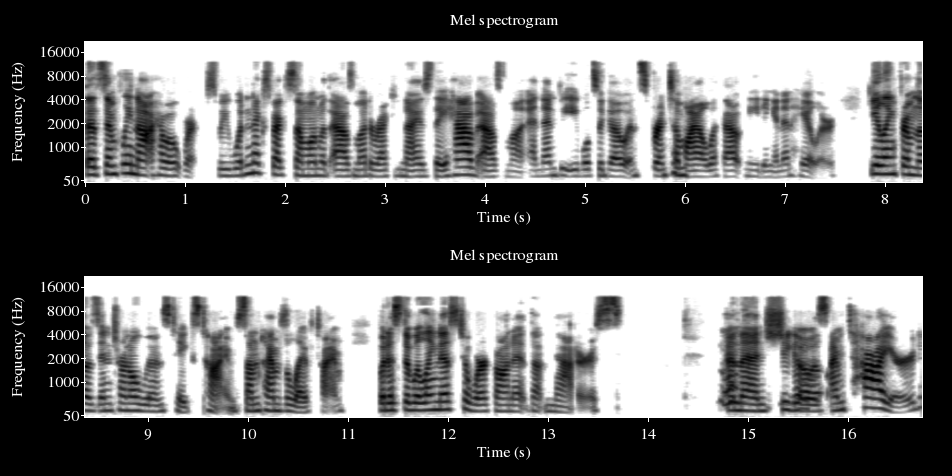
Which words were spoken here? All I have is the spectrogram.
That's simply not how it works. We wouldn't expect someone with asthma to recognize they have asthma and then be able to go and sprint a mile without needing an inhaler. Healing from those internal wounds takes time, sometimes a lifetime, but it's the willingness to work on it that matters. And then she goes, I'm tired.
